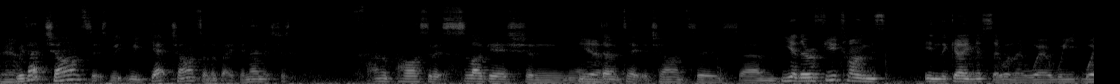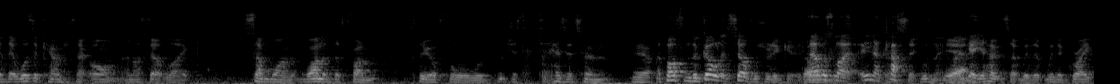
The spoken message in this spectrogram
Yeah. We've had chances. We we get chance on the break, and then it's just final pass a bit sluggish, and you know, Yeah. don't take the chances. Um, Yeah, there are a few times in the game yesterday, weren't there, where we where there was a counter attack on, and I felt like someone, one of the front three or four, were, were just hesitant. Yeah. Apart from the goal itself was really good. Goal that was was- like you know classic, wasn't it? Yeah. Like, get your hopes up with a, with a great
